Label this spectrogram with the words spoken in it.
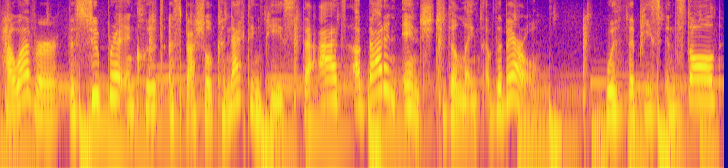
However, the Supra includes a special connecting piece that adds about an inch to the length of the barrel. With the piece installed,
